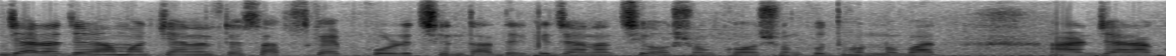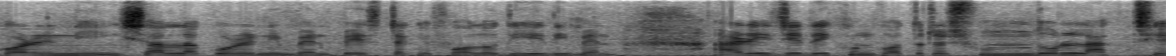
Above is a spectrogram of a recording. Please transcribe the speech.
যারা যারা আমার চ্যানেলটা সাবস্ক্রাইব করেছেন, তাদেরকে জানাচ্ছি অসংখ্য অসংখ্য ধন্যবাদ। আর যারা করেননি, ইনশাল্লাহ করে নেবেন, পেজটাকে ফলো দিয়ে দিবেন। আর এই যে দেখুন কতটা সুন্দর লাগছে।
